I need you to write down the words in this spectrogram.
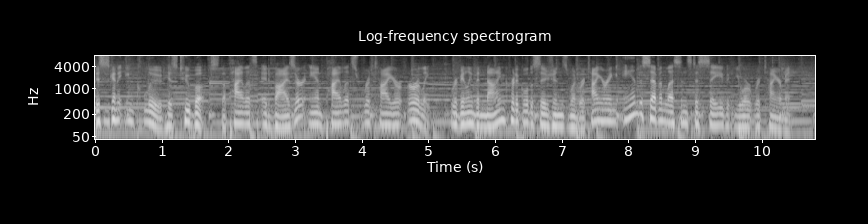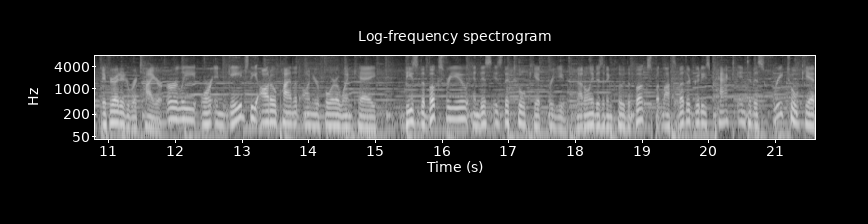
This is going to include his two books, The Pilot's Advisor and Pilots Retire Early, revealing the nine critical decisions when retiring and the seven lessons to save your retirement. If you're ready to retire early or engage the autopilot on your 401k, these are the books for you, and this is the toolkit for you. Not only does it include the books, but lots of other goodies packed into this free toolkit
